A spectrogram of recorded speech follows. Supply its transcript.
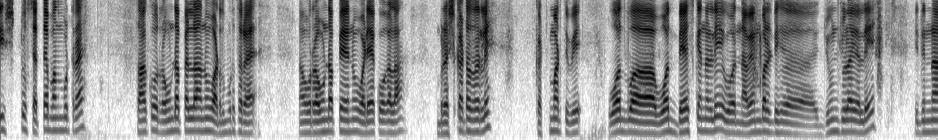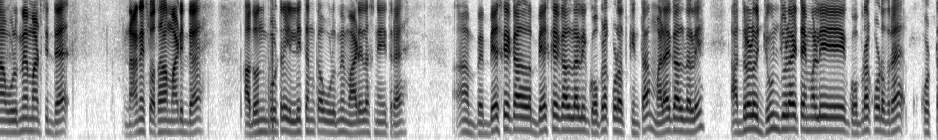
ಇಷ್ಟು ಸೆತ್ತೆ ಬಂದ್ಬಿಟ್ರೆ ಸಾಕು ರೌಂಡಪ್ ಎಲ್ಲನೂ ಹೊಡೆದ್ಬಿಡ್ತಾರೆ ನಾವು ರೌಂಡಪ್ ಏನು ಹೊಡೆಯೋಕ್ಕೆ ಹೋಗಲ್ಲ. ಬ್ರಷ್ ಕಟರಲ್ಲಿ ಕಟ್ ಮಾಡ್ತೀವಿ. ಓದ್ ಓದ್ ಬೇಸಿಗೆನಲ್ಲಿ ನವೆಂಬರ್ ಡಿ ಜೂನ್ ಜುಲೈಯಲ್ಲಿ ಇದನ್ನು ಉಳುಮೆ ಮಾಡಿಸಿದ್ದೆ. ನಾನೇ ಸ್ವತಃ ಮಾಡಿದ್ದೆ. ಅದೊಂದು ಬಿಟ್ರೆ ಇಲ್ಲಿ ತನಕ ಉಳುಮೆ ಮಾಡಿಲ್ಲ ಸ್ನೇಹಿತರೆ. ಬೇಸಿಗೆಗಾಲ, ಬೇಸಿಗೆಗಾಲದಲ್ಲಿ ಗೊಬ್ಬರ ಕೊಡೋದಕ್ಕಿಂತ ಮಳೆಗಾಲದಲ್ಲಿ ಅದರಲ್ಲೂ ಜೂನ್ ಜುಲೈ ಟೈಮಲ್ಲಿ ಗೊಬ್ಬರ ಕೊಡಿದ್ರೆ ಕೊಟ್ಟ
